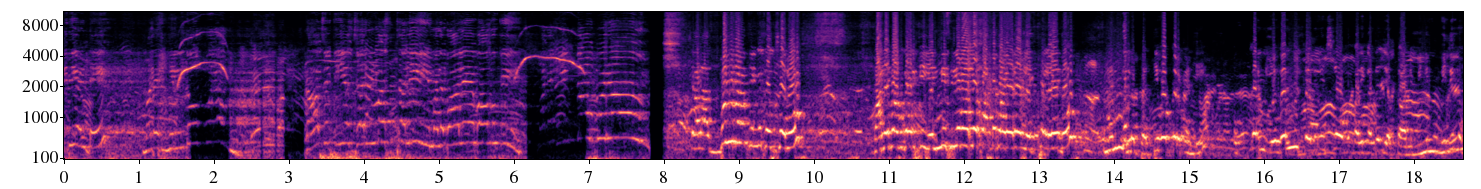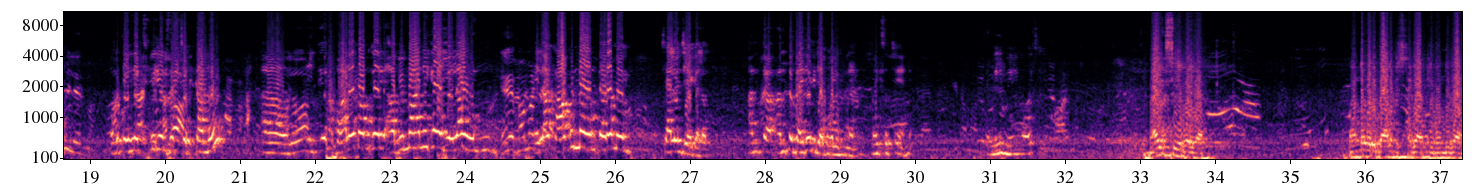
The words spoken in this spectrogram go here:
ఏది అంటే మన హిందూపురం రాజకీయ జన్మస్థలి మన చాలా అద్భుతంగా సింగర్స్ వచ్చారు బాలయ్య బాబు గారికి ఎన్ని సినిమాల్లో పట్టబడారో లెక్క లేదు అందులో ప్రతి ఒక్కరికండి ఒక్కరిని ఎవరిని కదిలించిన ఒక పది కథలు చెప్తామండి. మినిమం ఒక టెన్ ఎక్స్పీరియన్స్ చెప్తాము. ఇంకా బాలయ్య బాబు గారి అభిమానిగా ఎలా ఎలా కాకుండా ఉంటారో మేము ఛాలెంజ్ చేయగలం. అంత అంత ధైర్యంగా చెప్పగలుగుతున్నాను. మైక్స్ వచ్చేయండి. మీ మీ వాయిస్ మైక్ శ్రీవయ్య నందమూరి బాలకృష్ణ గారికి ముందుగా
